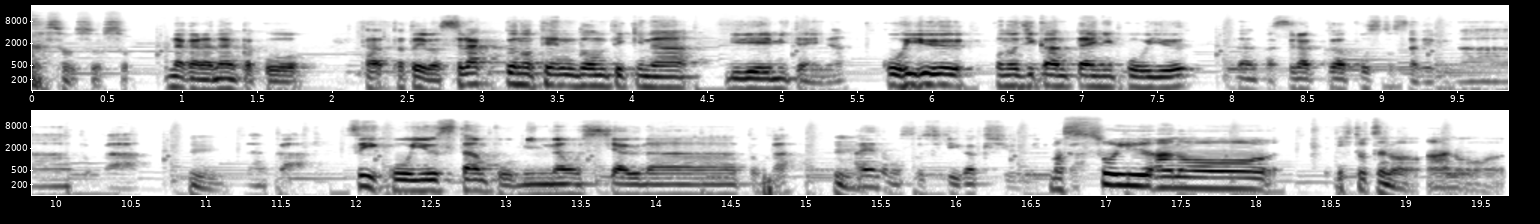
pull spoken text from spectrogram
そうそうそう。だからなんかこう、た例えばスラックの天丼的なリレーみたいな、こういう、この時間帯にこういう、なんかスラックがポストされるなとか、うん。なんか、ついこういうスタンプをみんな押しちゃうなとか、うん。ああいうのも組織学習。まあ、そういう、あのー一つの、あの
